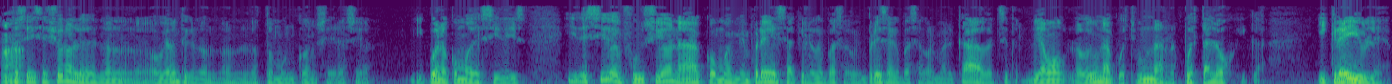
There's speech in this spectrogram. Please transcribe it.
Entonces dice, yo no, le, no, obviamente que no, no lo tomo en consideración. Y bueno, ¿cómo decidís? Y decido en función a cómo es mi empresa, qué es lo que pasa con mi empresa, qué pasa con el mercado, etcétera. Digamos, lo veo una cuestión, una respuesta lógica y creíble,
